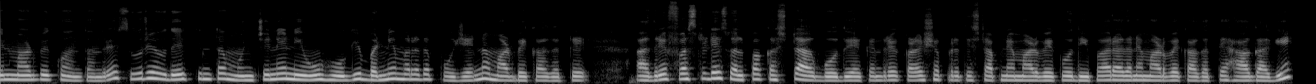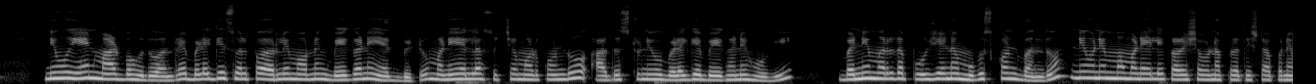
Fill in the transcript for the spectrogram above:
ಏನು ಮಾಡಬೇಕು ಅಂತಂದರೆ ಸೂರ್ಯ ಉದಯಕ್ಕಿಂತ ಮುಂಚೆನೇ ನೀವು ಹೋಗಿ ಬನ್ನಿ ಮರದ ಪೂಜೆಯನ್ನು ಮಾಡಬೇಕಾಗತ್ತೆ. ಆದರೆ ಫಸ್ಟ್ ಡೇ ಸ್ವಲ್ಪ ಕಷ್ಟ ಆಗ್ಬೋದು. ಯಾಕಂದರೆ ಕಳಶ ಪ್ರತಿಷ್ಠಾಪನೆ ಮಾಡಬೇಕು, ದೀಪಾರಾಧನೆ ಮಾಡಬೇಕಾಗತ್ತೆ. ಹಾಗಾಗಿ ನೀವು ಏನು ಮಾಡಬಹುದು ಅಂದರೆ ಬೆಳಗ್ಗೆ ಸ್ವಲ್ಪ ಅರ್ಲಿ ಮಾರ್ನಿಂಗ್ ಬೇಗನೆ ಎದ್ಬಿಟ್ಟು ಮನೆಯೆಲ್ಲ ಸ್ವಚ್ಛ ಮಾಡಿಕೊಂಡು ಆದಷ್ಟು ನೀವು ಬೆಳಗ್ಗೆ ಬೇಗನೆ ಹೋಗಿ ಬನ್ನಿ ಮರದ ಪೂಜೆನ ಮುಗಿಸ್ಕೊಂಡು ಬಂದು ನೀವು ನಿಮ್ಮ ಮನೆಯಲ್ಲಿ ಕಳಶವನ್ನು ಪ್ರತಿಷ್ಠಾಪನೆ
